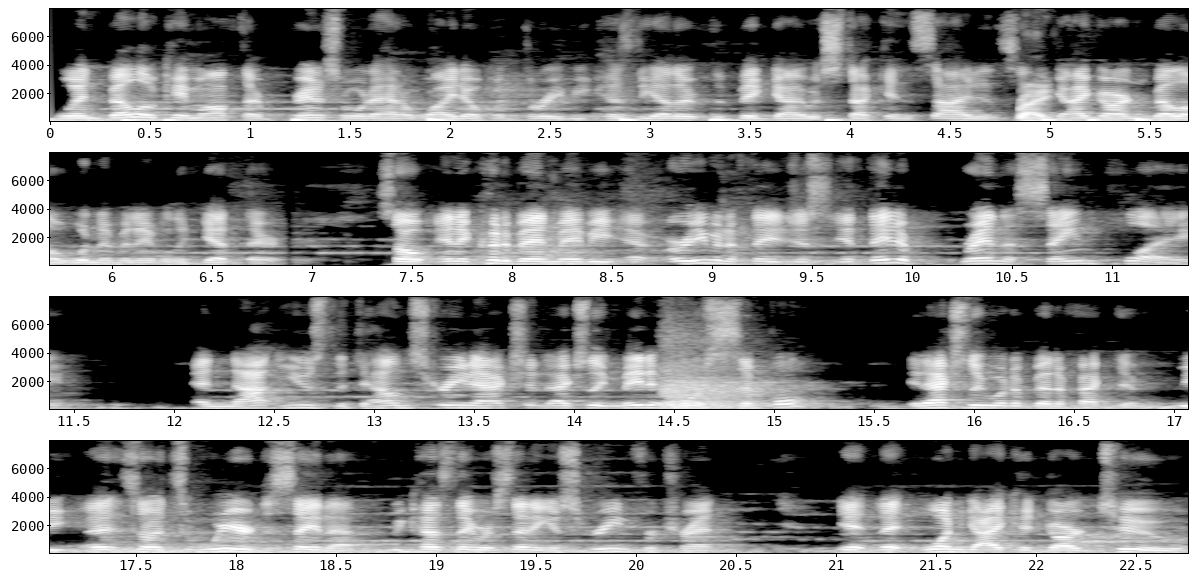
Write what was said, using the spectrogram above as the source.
When Bello came off there, Grandison would have had a wide open three because the other the big guy was stuck inside, and so right. the guy guarding Bello wouldn't have been able to get there. So, and it could have been maybe, or even if they just if they'd have ran the same play and not use the down screen action, actually made it more simple, it actually would have been effective. Uh, so it's weird to say that because they were setting a screen for Trent, it, that one guy could guard two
